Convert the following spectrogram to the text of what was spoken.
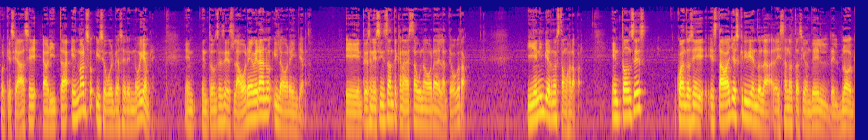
porque se hace ahorita en marzo y se vuelve a hacer en noviembre. entonces es la hora de verano y la hora de invierno. Eh, entonces en ese instante Canadá está una hora delante de Bogotá. Y en invierno estamos a la par. Entonces, cuando se, estaba yo escribiendo la, esa anotación del, blog,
